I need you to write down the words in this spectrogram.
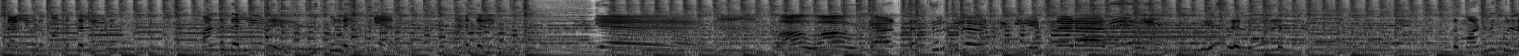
மண்ணுக்குள்ள தள்ளி விடு மண்ணை தள்ளி விடு மண்ணை தள்ளி விடு இதுக்குள்ள இங்க. மண்ணை தள்ளி விடு இங்க. வா வாவ். கிடைச்சிருச்சுடா வெற்றிக்கு என்னடா அது இந்த மண்ணுக்குள்ள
